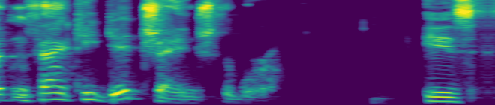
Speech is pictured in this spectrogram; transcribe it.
but in fact, he did change the world. Is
